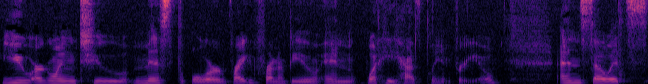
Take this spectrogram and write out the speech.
you are going to miss the Lord right in front of you and what he has planned for you. And so it's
